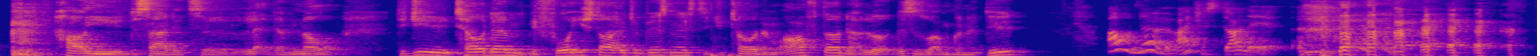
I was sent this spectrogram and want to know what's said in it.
how you decided to let them know, did you tell them before you started your business? Did you tell them after that? Look, this is what I'm gonna do. Oh no, I just done it.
